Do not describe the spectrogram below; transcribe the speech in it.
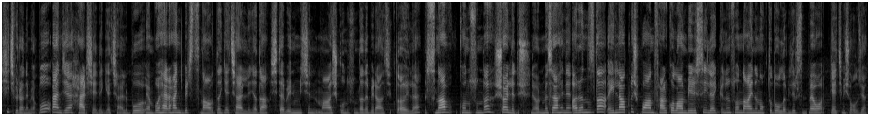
hiçbir önemi yok. Bu bence her şeyde geçerli. Bu yani bu herhangi bir sınavda geçerli ya da işte benim için maaş konusunda da birazcık da öyle. Sınav konusunda şöyle düşünüyorum. Mesela hani aranızda 50-60 puan fark olan birisiyle günün sonunda aynı noktada olabilirsin ve o geçmiş olacak.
